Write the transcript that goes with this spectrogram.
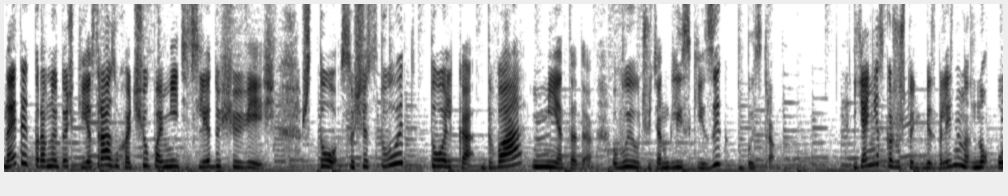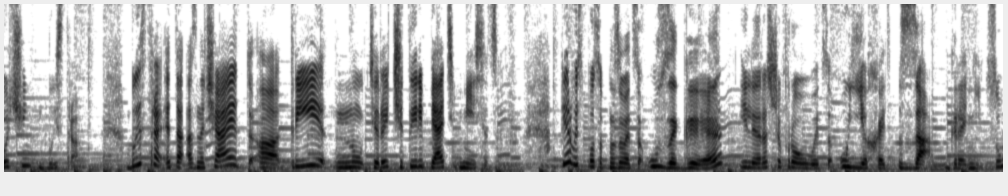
На этой отправной точке я сразу хочу пометить следующую вещь, что существует только два метода выучить английский язык быстро. Я не скажу, что безболезненно, но очень быстро. Быстро это означает 3, ну, 4-5 месяцев. Первый способ называется УЗГ или расшифровывается «уехать за границу».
